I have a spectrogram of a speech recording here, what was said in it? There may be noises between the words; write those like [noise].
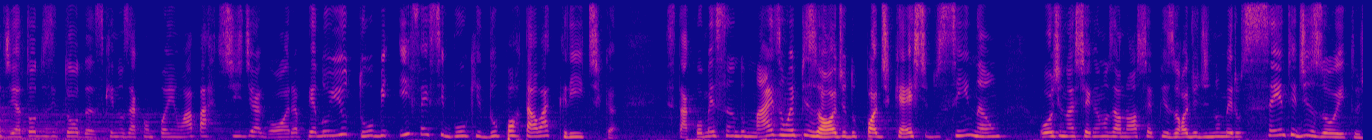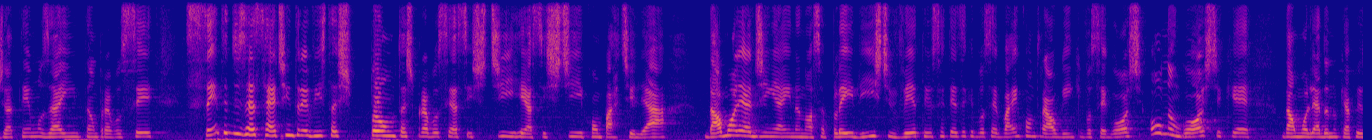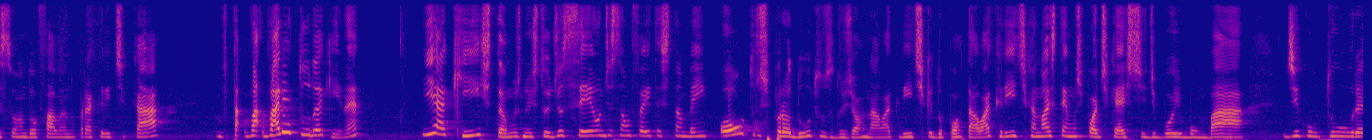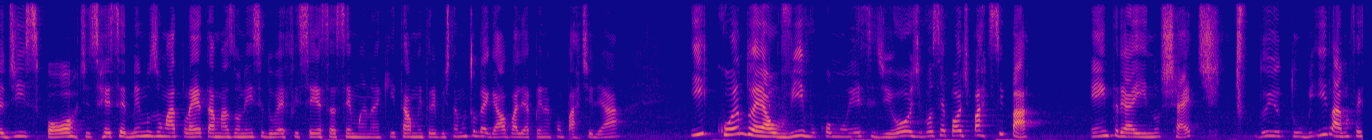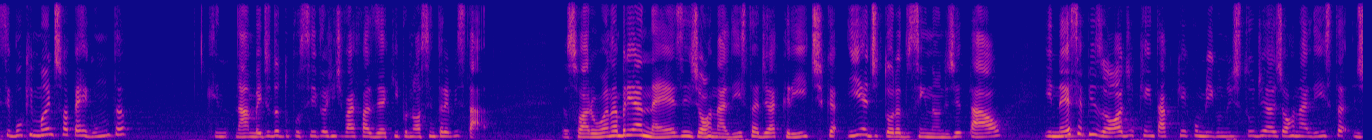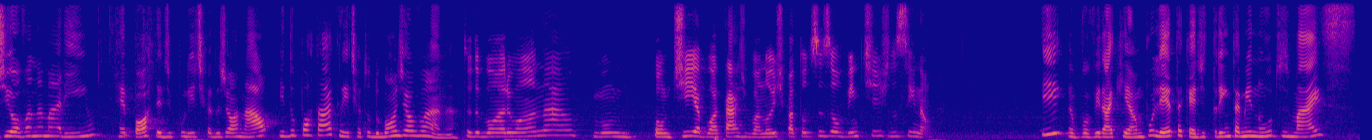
tarde a todos e todas que nos acompanham a partir de agora pelo YouTube e Facebook do Portal A Crítica. Está começando mais um episódio do podcast do Sim e Não. Hoje nós chegamos ao nosso episódio de número 118. Já temos aí então para você 117 entrevistas prontas para você assistir, reassistir, compartilhar. Dá uma olhadinha aí na nossa playlist, vê. Tenho certeza que você vai encontrar alguém que você goste ou não goste, quer dar uma olhada no que a pessoa andou falando para criticar. Tá, vale tudo aqui, né? E aqui estamos no Estúdio C, onde são feitas também outros produtos do Jornal A Crítica e do portal A Crítica. Nós temos podcast de boi bumbá, de cultura, de esportes. Recebemos um atleta amazonense do UFC essa semana aqui, tá uma entrevista muito legal, vale a pena compartilhar. E quando é ao vivo, como esse de hoje, você pode participar. Entre aí no chat do YouTube e lá no Facebook, mande sua pergunta que, na medida do possível, a gente vai fazer aqui para o nosso entrevistado. Eu sou a Aruana Brianese, jornalista de Acrítica e editora do Sinão Digital. E nesse episódio, quem está aqui comigo no estúdio é a jornalista Giovana Marinho, repórter de política do jornal e do portal Acrítica. Tudo bom, Giovana? Tudo bom, Aruana? Bom, bom dia, boa tarde, boa noite para todos os ouvintes do Sinão. E eu vou virar aqui a ampulheta, que é de 30 minutos, mas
